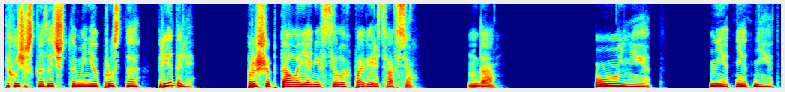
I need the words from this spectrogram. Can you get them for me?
«Ты хочешь сказать, что меня просто предали?» Прошептала я, не в силах поверить во все. «Да». «О, нет. Нет, нет, нет.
